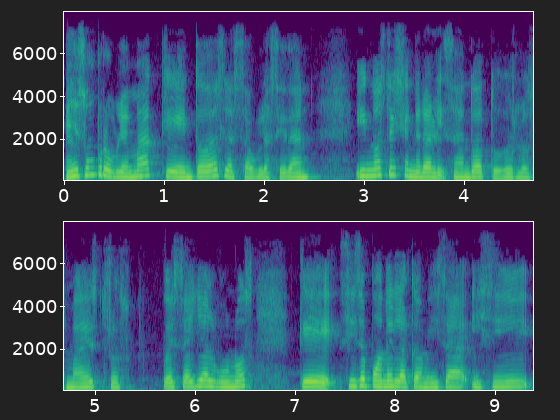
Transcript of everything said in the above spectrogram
es un problema que en todas las aulas se dan, y no estoy generalizando a todos los maestros, pues hay algunos que sí se ponen la camisa y sí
